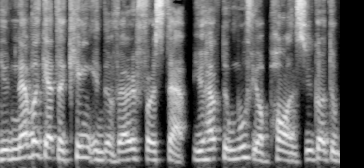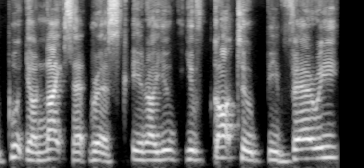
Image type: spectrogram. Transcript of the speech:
You never get the king in the very first step. You have to move your pawns. You got to put your knights at risk. You know, you you've got to be very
